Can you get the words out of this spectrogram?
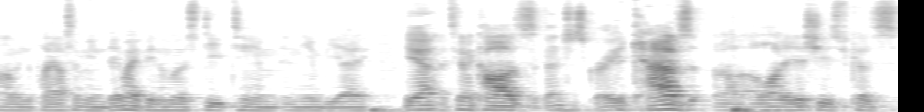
um, in the playoffs. I mean, they might be the most deep team in the NBA. Yeah, it's going to cause the bench is great. The Cavs uh, a lot of issues because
